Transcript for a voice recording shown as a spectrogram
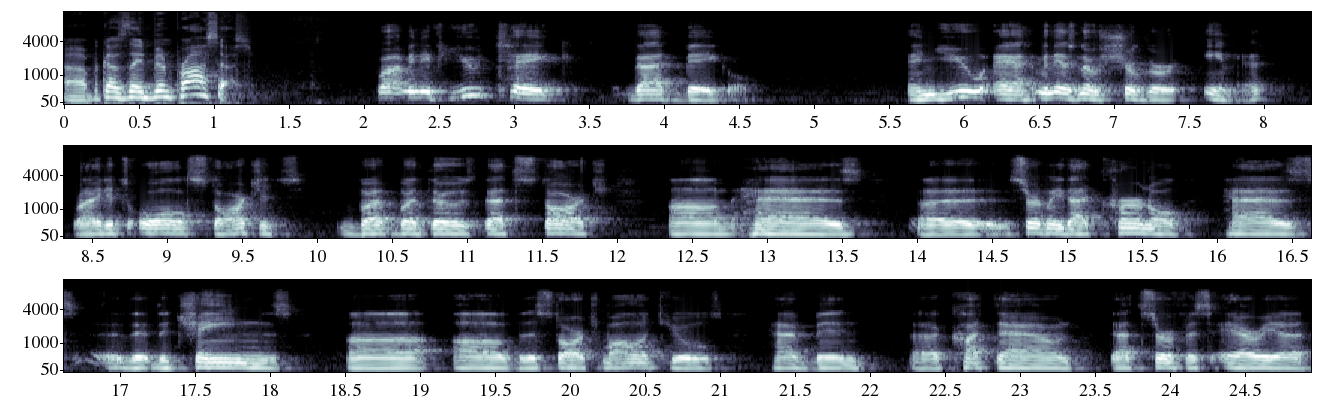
uh, because they'd been processed. Well, I mean, if you take that bagel and you add, I mean, there's no sugar in it, right? It's all starch. It's but but those that starch um, has uh, certainly that kernel has the the chains uh, of the starch molecules have been uh, cut down that surface area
